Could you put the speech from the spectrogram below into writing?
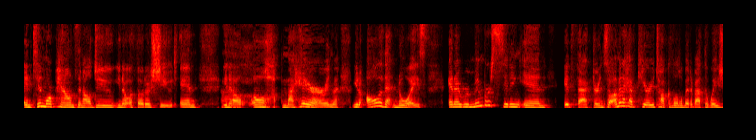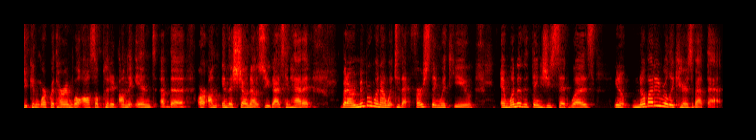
and 10 more pounds and i'll do you know a photo shoot and you know ah. oh my hair and you know all of that noise. And i remember sitting in it factor and so i'm going to have keri talk a little bit about the ways you can work with her and we'll also put it on the end of the or on in the show notes so you guys can have it. But i remember when i went to that first thing with you and one of the things you said was you know nobody really cares about that.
